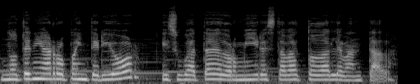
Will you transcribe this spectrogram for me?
No tenía ropa interior y su bata de dormir estaba toda levantada.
